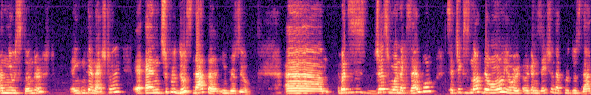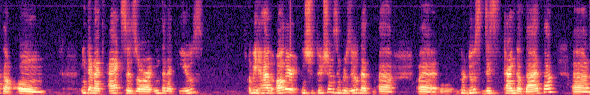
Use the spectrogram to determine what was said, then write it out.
a new standard internationally and to produce data in Brazil. Um, but this is just one example. CETIC is not the only organization that produces data on internet access or internet use. We have other institutions in Brazil that uh, uh, produce this kind of data, uh,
